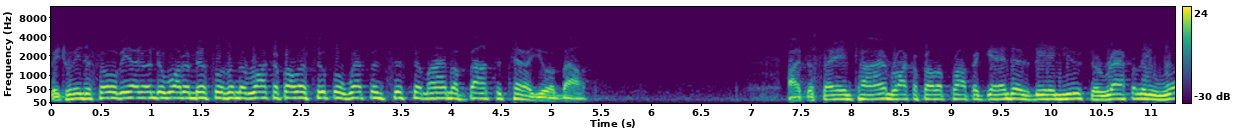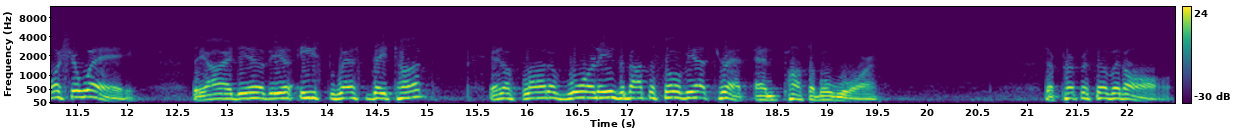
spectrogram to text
between the Soviet underwater missiles and the Rockefeller superweapon system I am about to tell you about. At the same time, Rockefeller propaganda is being used to rapidly wash away the idea of East-West detente in a flood of warnings about the Soviet threat and possible war. The purpose of it all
